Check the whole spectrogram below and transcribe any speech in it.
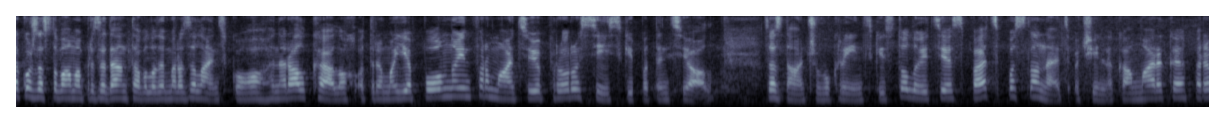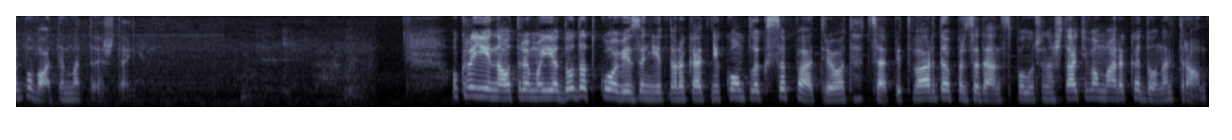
Також за словами президента Володимира Зеленського, генерал Келох отримає повну інформацію про російський потенціал. Зазначу, в українській столиці спецпосланець очільника Америки перебуватиме тиждень. Україна отримає додаткові зенітно-ракетні комплекси Петріот. Це підтвердив президент Сполучених Штатів Америки Дональд Трамп.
